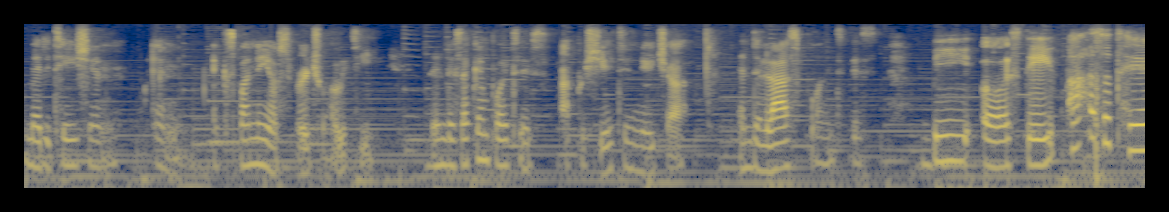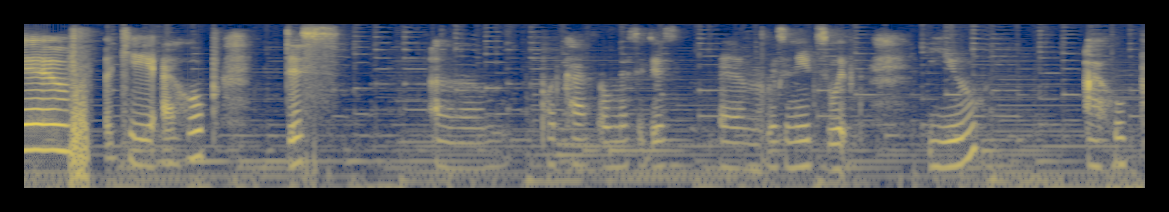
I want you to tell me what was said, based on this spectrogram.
meditation and expanding your spirituality then the second point is appreciating nature and the last point is be or stay positive okay i hope this um, podcast or messages um, resonates with you i hope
